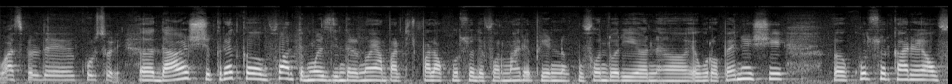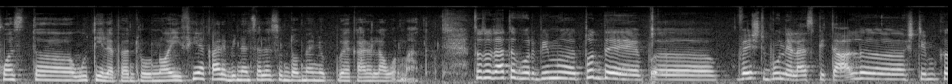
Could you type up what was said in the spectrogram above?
astfel de cursuri. Uh, da, și cred că foarte mulți dintre noi am participat la cursuri de formare prin, cu fonduri uh, europene și cursuri care au fost utile pentru noi, fiecare, bineînțeles, în domeniul pe care l-a urmat. Totodată vorbim tot de uh, vești bune la spital. Uh, știm că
